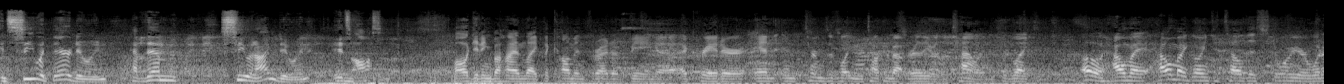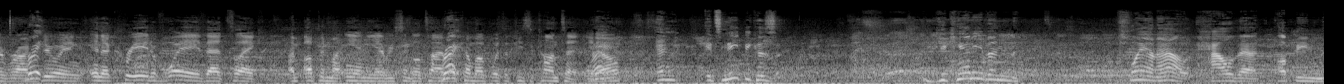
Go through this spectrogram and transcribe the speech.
and see what they're doing, have them see what I'm doing. It's mm. awesome. all getting behind like the common thread of being a, a creator and in terms of what you were talking about earlier the challenge of like oh how am i how am i going to tell this story or whatever i'm Right. doing in a creative way that's like i'm up in my ante every single time Right. i come up with a piece of content you Right. know And it's neat because you can't even plan out how that upping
